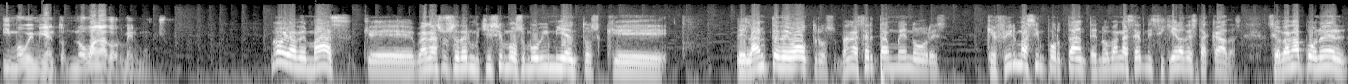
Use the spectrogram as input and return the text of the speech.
y movimientos no van a dormir mucho. No, y además que van a suceder muchísimos movimientos que delante de otros van a ser tan menores que firmas importantes no van a ser ni siquiera destacadas. Se van a poner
